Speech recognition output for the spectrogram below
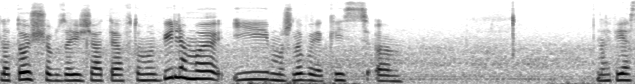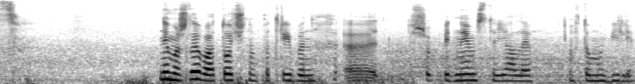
для того, щоб заїжджати автомобілями і, можливо, якийсь е, навіс. Неможливо, а точно потрібен, е, щоб під ним стояли автомобілі.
